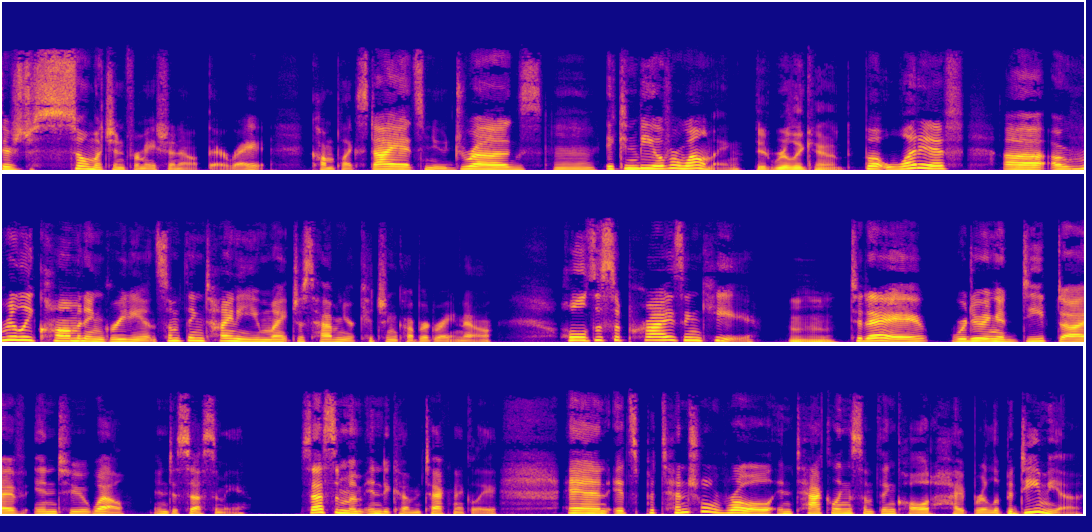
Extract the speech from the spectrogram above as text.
there's just so much information out there, right? Complex diets, new drugs. It can be overwhelming. It really can. But what if uh, a really common ingredient, something tiny you might just have in your kitchen cupboard right now, holds a surprising key? Mm-hmm. Today, we're doing a deep dive into, well, into sesame. Sesamum indicum, technically, and its potential role in tackling something called hyperlipidemia.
